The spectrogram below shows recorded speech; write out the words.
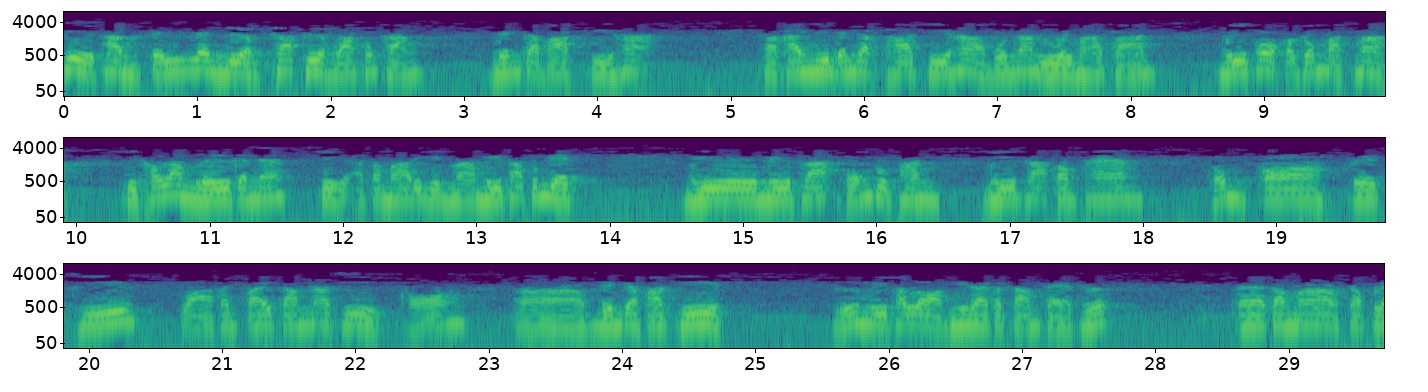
ที่ท่านเป็นเล่นเรื่องชาเครื่องรางของขลังเบญจภาคีห้าถ้าใครมีเบญจภาคีห้าบนนั้นรวยมหาศาลมีพ่อกสมบัติมาก ที่เขาล่ำลือกันนะ ที่อาตมาได้ยินมามีพระสมเด็จ มีมีพระผงสุพรรณมีพระกำแพงสมกอเศรษฐี ว่ากันไปตามหน้าที่ของเบญจภาคีหรือมีพระหลอดมีอะไรก็ตามแต่เถอะ แต่อามาจะแปล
